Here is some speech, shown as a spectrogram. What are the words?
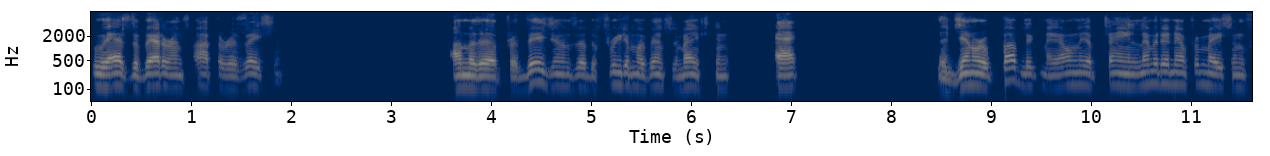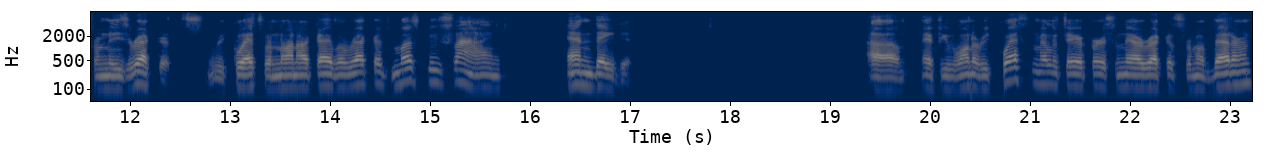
who has the veteran's authorization. Under the provisions of the Freedom of Information Act, the general public may only obtain limited information from these records. Requests for non-archival records must be signed and dated. Um, if you want to request military personnel records from a veteran,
